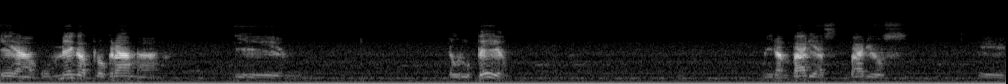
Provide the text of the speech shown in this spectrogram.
era um mega programa eh, eram várias vários eh,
